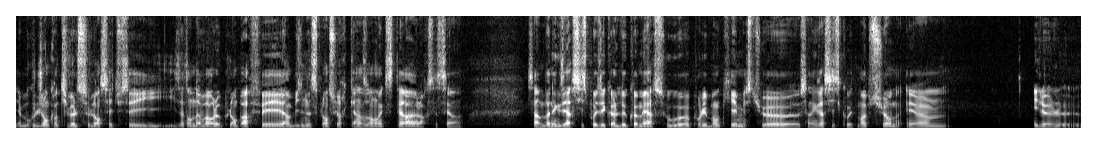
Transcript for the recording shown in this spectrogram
y a beaucoup de gens, quand ils veulent se lancer, tu sais, ils, ils attendent d'avoir le plan parfait, un business plan sur 15 ans, etc. Alors que ça, c'est un, c'est un bon exercice pour les écoles de commerce ou euh, pour les banquiers, mais si tu veux, euh, c'est un exercice complètement absurde. Et, euh, et le, le-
